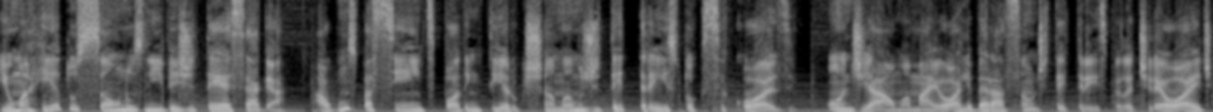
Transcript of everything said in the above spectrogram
e uma redução nos níveis de TSH. Alguns pacientes podem ter o que chamamos de T3 toxicose, onde há uma maior liberação de T3 pela tireoide,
